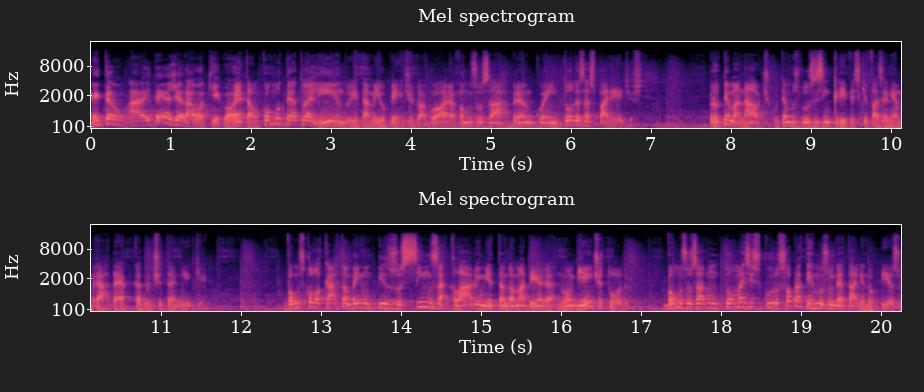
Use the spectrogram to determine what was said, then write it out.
Então, a ideia geral aqui, qual é? Então, como o teto é lindo e tá meio perdido agora, vamos usar branco em todas as paredes. Para o tema náutico, temos luzes incríveis que fazem lembrar da época do Titanic. Vamos colocar também um piso cinza claro imitando a madeira no ambiente todo. Vamos usar um tom mais escuro só para termos um detalhe no piso.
